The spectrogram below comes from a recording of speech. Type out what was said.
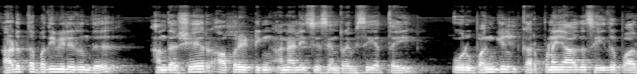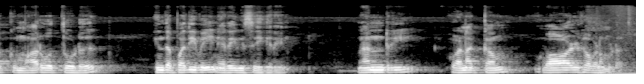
அடுத்த பதிவிலிருந்து அந்த ஷேர் ஆப்ரேட்டிங் அனாலிசிஸ் என்ற விஷயத்தை ஒரு பங்கில் கற்பனையாக செய்து பார்க்கும் ஆர்வத்தோடு இந்த பதிவை நிறைவு செய்கிறேன். நன்றி வணக்கம் வாழ்க வளமுடன்.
